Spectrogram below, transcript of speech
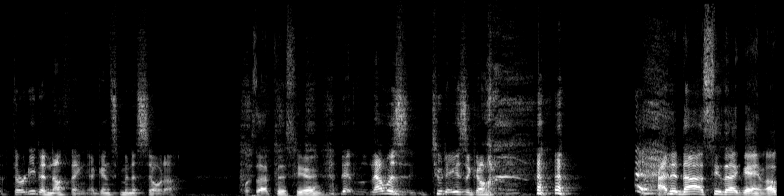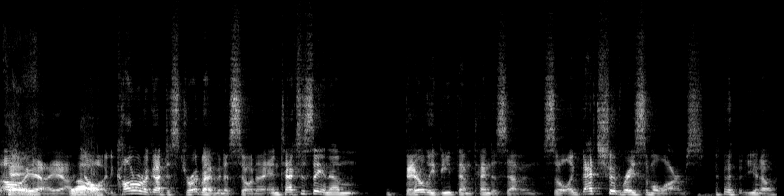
thirty to nothing against Minnesota. Was that this year? That, that was two days ago. I did not see that game. Okay. Oh yeah, yeah. Well, No, Colorado got destroyed by Minnesota, and Texas A&M barely beat them ten to seven. So like that should raise some alarms. you know.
